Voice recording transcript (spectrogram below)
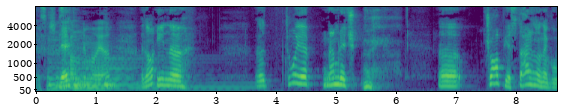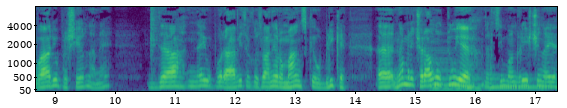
Da se še Ne? spomnimo. Ja. No, in uh, to je namreč, uh, Čop je stalno nagovarjal Prešerna, ne, da naj uporabi tako zvane romanske oblike. Uh, namreč ravno tu je, recimo, angliščina je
